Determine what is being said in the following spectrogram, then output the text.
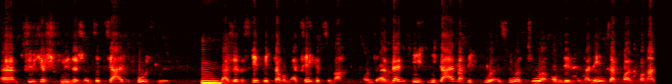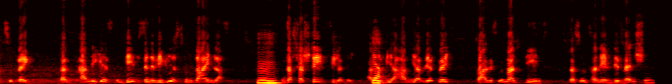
äh, psychisch, physisch und sozial sich wohlfühlen. Mhm. Also es geht nicht darum, Erträge zu machen. Und äh, wenn ich, egal was ich tue, es nur tue, um den Unternehmenserfolg voranzubringen, dann kann ich es in dem Sinne, wie wir es tun, sein lassen. Mhm. Und das verstehen viele nicht. Also ja. wir haben ja wirklich, Frage ist immer, dient das Unternehmen dem Menschen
